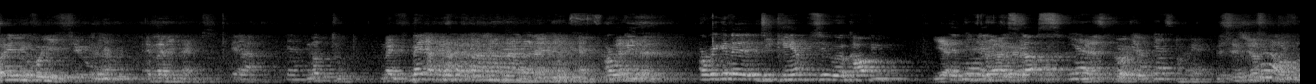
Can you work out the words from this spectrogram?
Waiting for you. And many thanks. Yeah. yeah. Not two. Many. many. are we? Are we gonna decamp to a coffee? Yeah. That we yeah. yeah. discuss? Yes. Yes. yes. Okay. This is just yeah.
